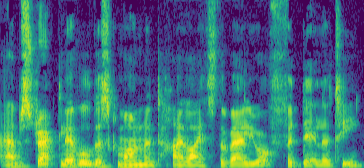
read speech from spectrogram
abstract level, this commandment highlights the value of fidelity.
